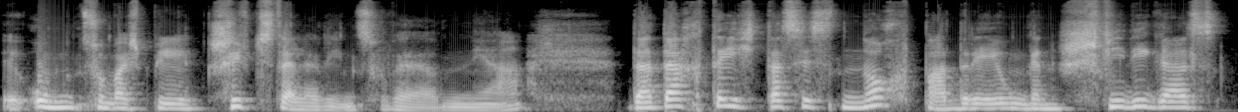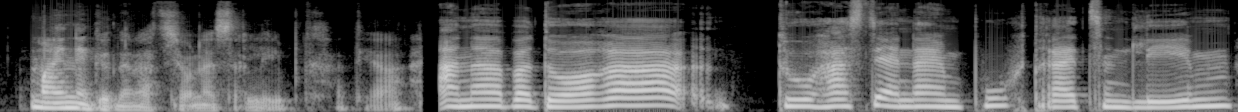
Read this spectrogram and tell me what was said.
äh, um zum Beispiel Schriftstellerin zu werden, ja, da dachte ich, das ist noch ein paar Drehungen schwieriger als meine Generation es erlebt hat, ja. Anna Badora, Du hast ja in deinem Buch 13 Leben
